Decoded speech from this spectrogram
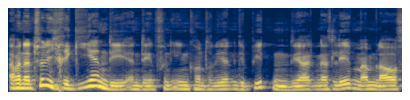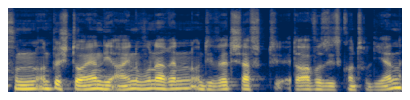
aber natürlich regieren die in den von ihnen kontrollierten Gebieten. Die halten das Leben am Laufen und besteuern die Einwohnerinnen und die Wirtschaft da, wo sie es kontrollieren.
